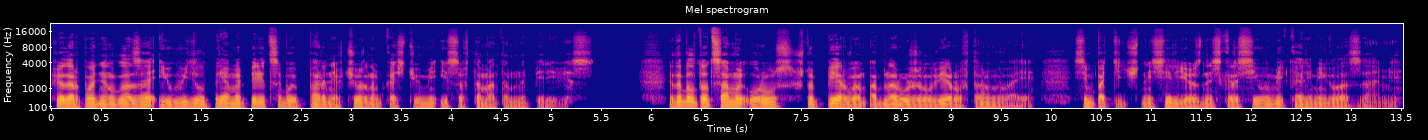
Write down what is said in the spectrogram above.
Федор поднял глаза и увидел прямо перед собой парня в черном костюме и с автоматом наперевес. Это был тот самый Урус, что первым обнаружил Веру в трамвае. Симпатичный, серьезный, с красивыми карими глазами.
